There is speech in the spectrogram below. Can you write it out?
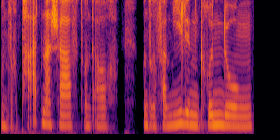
unsere Partnerschaft und auch unsere Familiengründung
